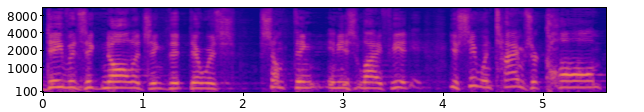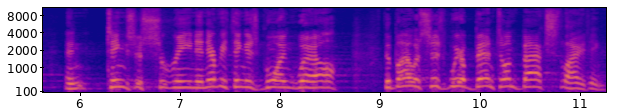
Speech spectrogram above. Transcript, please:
David's acknowledging that there was something in his life. Had, you see, when times are calm and things are serene and everything is going well, the Bible says we're bent on backsliding.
